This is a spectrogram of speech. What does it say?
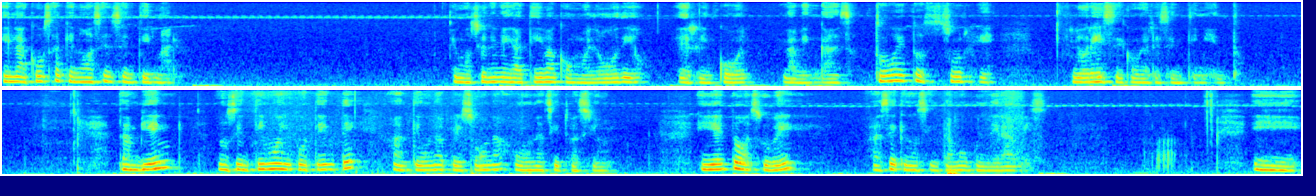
en la cosa que nos hacen sentir mal. Emociones negativas como el odio, el rencor, la venganza. Todo esto surge, florece con el resentimiento. También nos sentimos impotentes ante una persona o una situación. Y esto a su vez hace que nos sintamos vulnerables. Y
